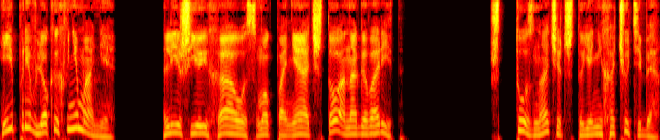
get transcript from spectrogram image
и привлек их внимание. Лишь Юйхао смог понять, что она говорит. «Что значит, что я не хочу тебя?»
